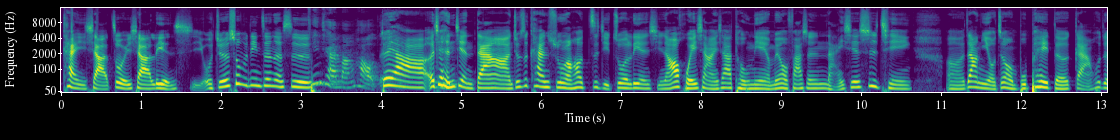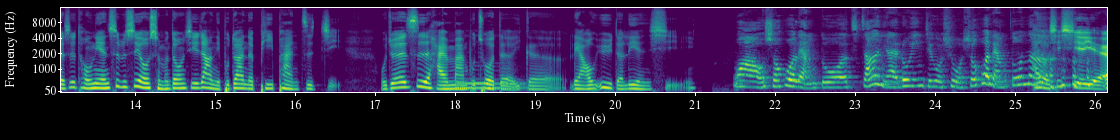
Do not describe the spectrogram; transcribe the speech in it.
看一下，做一下练习。我觉得说不定真的是。听起来蛮好的。对啊，而且很嗯简单啊，就是看书，然后自己做练习，然后回想一下童年有没有发生哪一些事情，呃，让你有这种不配得感，或者是童年是不是有什么东西让你不断的批判自己？我觉得是还蛮不错的一嗯个疗愈的练习。哇，我收获良多。早上你来录音，结果是我收获良多呢。哎呦，谢谢耶！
